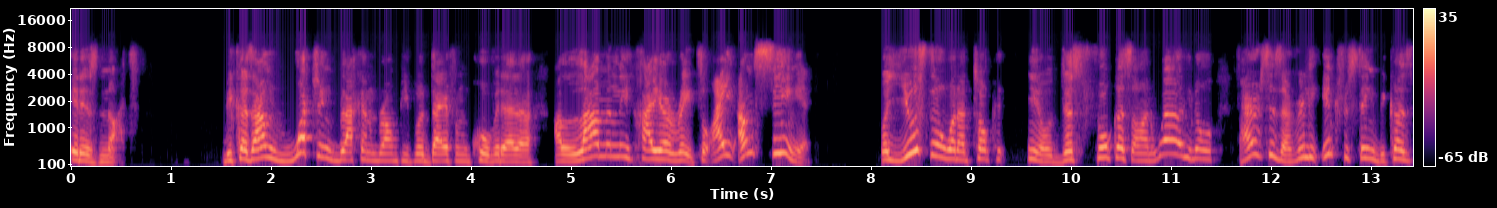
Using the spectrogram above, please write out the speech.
it is not. Because I'm watching black and brown people die from COVID at an alarmingly higher rate. So I, I'm seeing it. But you still want to talk, you know, just focus on, well, you know, viruses are really interesting because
